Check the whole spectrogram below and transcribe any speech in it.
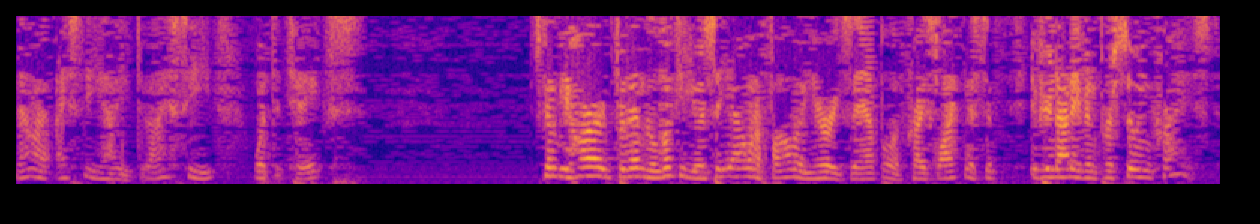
now I, I see how you do. I see what it takes. It's going to be hard for them to look at you and say, yeah, I want to follow your example of Christ likeness if, if you're not even pursuing Christ.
